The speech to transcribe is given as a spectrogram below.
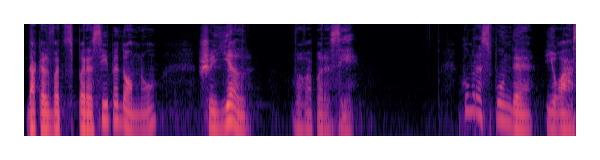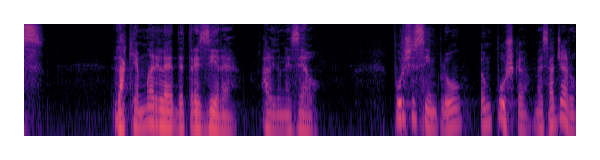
Dacă îl veți părăsi pe Domnul și El vă va părăsi. Cum răspunde Ioas la chemările de trezire a lui Dumnezeu? Pur și simplu împușcă mesagerul.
